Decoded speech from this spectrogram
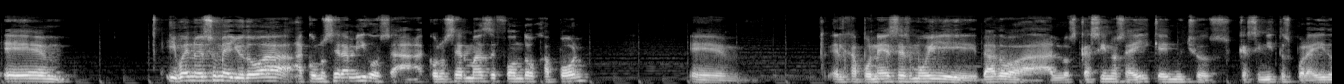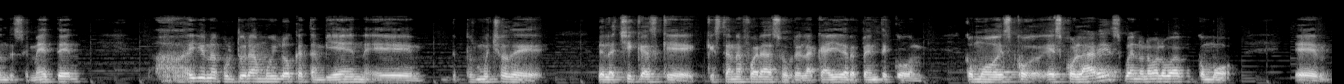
Eh, y bueno, eso me ayudó a, a, conocer amigos, a conocer más de fondo Japón. Eh, el japonés es muy dado a los casinos ahí, que hay muchos casinitos por ahí donde se meten. Ah, hay una cultura muy loca también, eh, pues mucho de, de las chicas que, que, están afuera sobre la calle de repente con como esco, escolares, bueno, no me lo voy a como eh,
